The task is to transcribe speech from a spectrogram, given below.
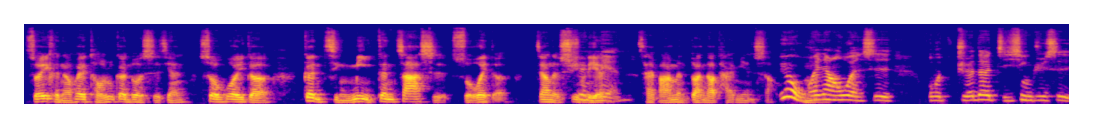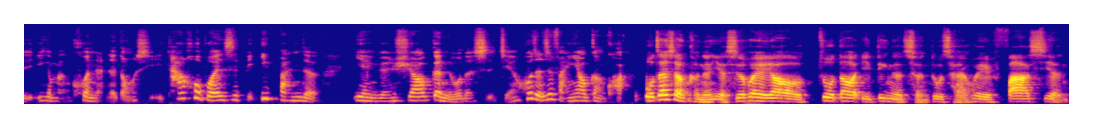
所以可能会投入更多的时间，受过一个更紧密、更扎实所谓的这样的训练，才把他们端到台面上。因为我会这样问是，是、嗯、我觉得即兴剧是一个蛮困难的东西，它会不会是比一般的？演员需要更多的时间，或者是反应要更快。我在想，可能也是会要做到一定的程度，才会发现，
